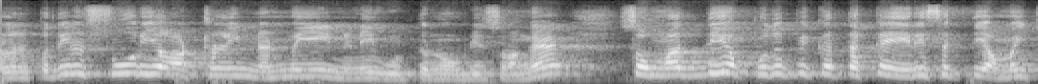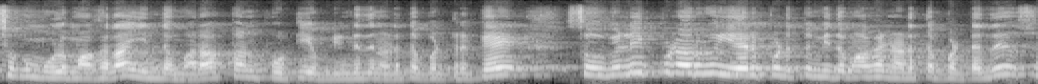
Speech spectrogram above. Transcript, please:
வளர்ப்பதில் சூரிய ஆற்றலின் நன்மையை நினைவூட்டணும் அப்படின்னு சொன்னாங்க ஸோ மத்திய புதுப்பிக்கத்தக்க எரிசக்தி அமைச்சகம் மூலமாக தான் இந்த மராத்தான் போட்டி அப்படின்றது நடத்தப்பட்டிருக்கு. ஸோ விழிப்புணர்வு ஏற்படுத்தும் விதமாக நடத்தப்பட்டது. ஸோ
